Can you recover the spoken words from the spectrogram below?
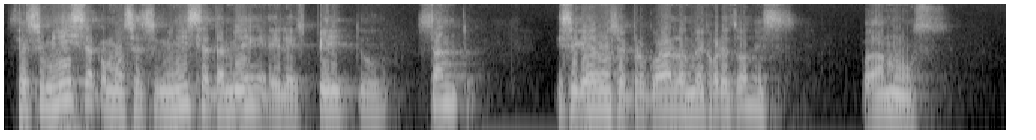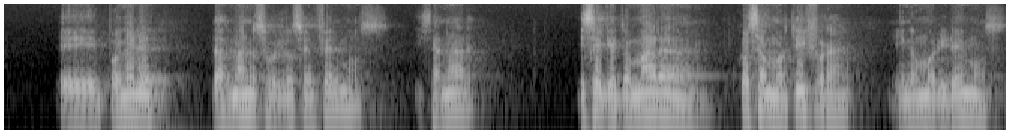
Se suministra como se suministra también el Espíritu Santo. Dice que debemos de procurar los mejores dones, podamos eh, poner las manos sobre los enfermos y sanar. Dice que tomar cosa mortífera y no moriremos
